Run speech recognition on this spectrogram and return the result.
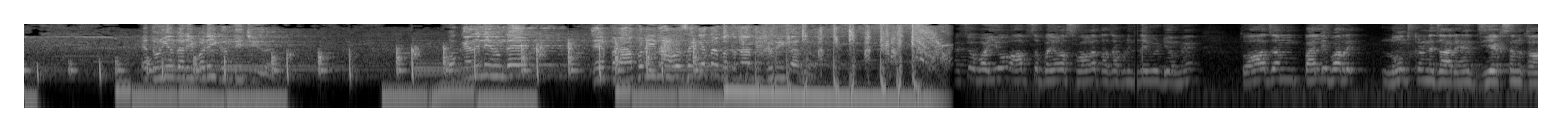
ਇਹ ਦੁਨੀਆਦਾਰੀ ਬੜੀ ਗੰਦੀ ਚੀਜ਼ ਹੈ ਉਹ ਕਹਿੰਦੇ ਨਹੀਂ ਹੁੰਦੇ ਜੇ ਬਰਾਬਰੀ ਨਾ ਹੋ ਸਕੇ ਤਾਂ ਬਦਨਾਮੀ ਸ਼ੁਰੂ ਕਰ ਲਓ कैसे हो भाइयों आप सब भाइयों का स्वागत है आज अपनी नई वीडियो में तो आज हम पहली बार लॉन्च करने जा रहे हैं जीएक्सन का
